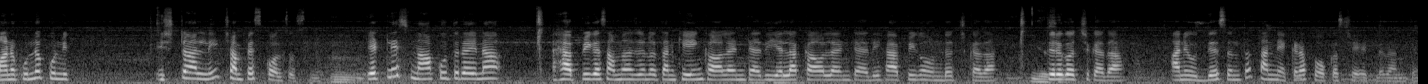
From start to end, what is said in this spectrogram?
మనకున్న కొన్ని ఇష్టాల్ని చంపేసుకోవాల్సి వస్తుంది. అట్లీస్ట్ నా కూతురైనా హ్యాపీగా సమాజంలో తనకి ఏం కావాలంటే అది ఎలా కావాలంటే అది హ్యాపీగా ఉండొచ్చు కదా తిరగొచ్చు కదా అనే ఉద్దేశంతో తను ఎక్కడ ఫోకస్ చేయట్లేదు అంతే.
